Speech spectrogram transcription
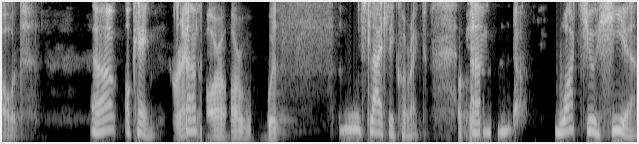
out Uh, okay. correct Um, or or with Slightly correct. okay Um, Yeah. What you hear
